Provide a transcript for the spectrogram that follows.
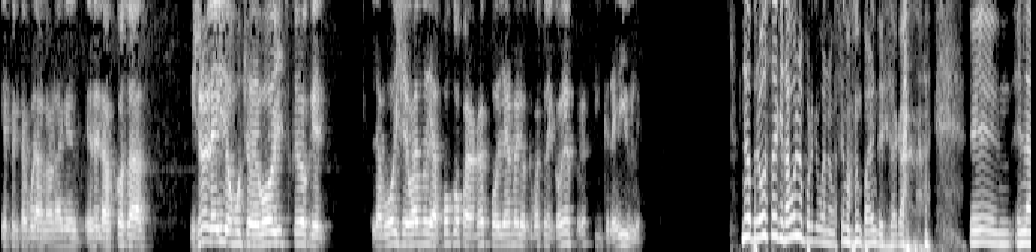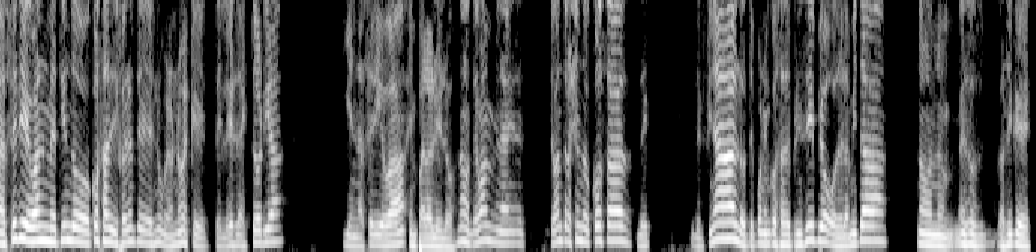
espectacular, la verdad que es de las cosas... Y yo no he leído mucho de Boys, creo que la voy llevando de a poco para no spoilearme lo que pasa en el cómic, pero es increíble. No, pero vos sabés que está bueno porque, bueno, hacemos un paréntesis acá. en, en la serie van metiendo cosas de diferentes números. No es que te lees la historia y en la serie va en paralelo. No, te van, eh, te van trayendo cosas de, del final o te ponen cosas del principio o de la mitad. No, no, eso es, así que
